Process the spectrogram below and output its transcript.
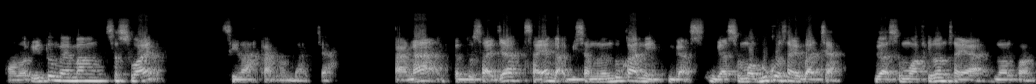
Kalau itu memang sesuai, silahkan membaca. Karena tentu saja saya nggak bisa menentukan nih, nggak, nggak semua buku saya baca, nggak semua film saya nonton.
